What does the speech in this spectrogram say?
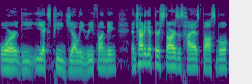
for the EXP jelly refunding and try to get their stars as high as possible.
